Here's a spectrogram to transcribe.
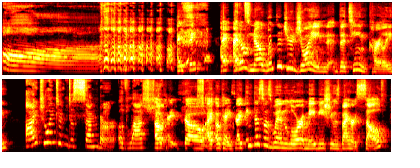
Aww. I think I, I don't know. When did you join the team, Carly? I joined in December of last year. Okay, so, so, I okay, so I think this was when Laura maybe she was by herself.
